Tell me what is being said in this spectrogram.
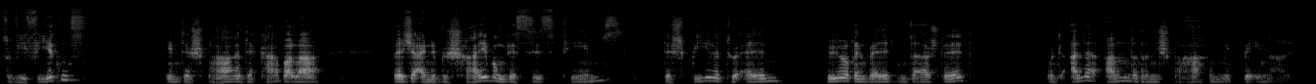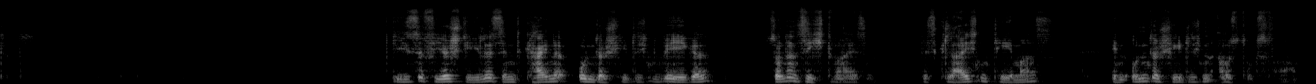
Sowie viertens, in der Sprache der Kabbalah, welche eine Beschreibung des Systems der spirituellen höheren Welten darstellt und alle anderen Sprachen mit beinhaltet. Diese vier Stile sind keine unterschiedlichen Wege, sondern Sichtweisen des gleichen Themas in unterschiedlichen Ausdrucksformen.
